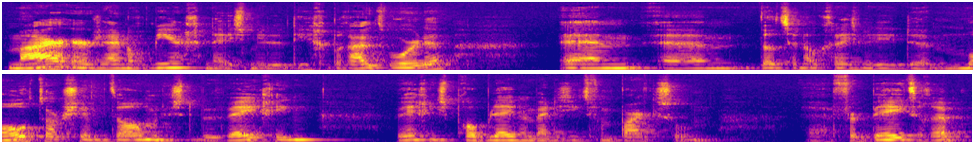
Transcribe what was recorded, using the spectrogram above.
Maar er zijn nog meer geneesmiddelen die gebruikt worden. En ehm, dat zijn ook geneesmiddelen die de motorsymptomen, dus de beweging, bewegingsproblemen bij de ziekte van Parkinson, uh, verbeteren.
